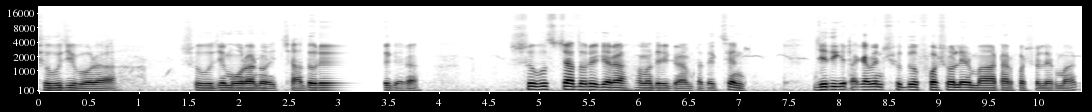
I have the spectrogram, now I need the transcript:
সবুজে ভরা, সবুজে মোড়ানো চাদরে ঘেরা, সবুজ চাদরে ঘেরা আমাদের এই গ্রামটা, দেখছেন? যেদিকে তাকাবেন শুধু ফসলের মাঠ আর ফসলের মাঠ।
